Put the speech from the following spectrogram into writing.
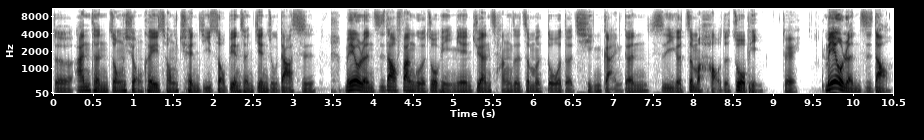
的安藤忠雄可以从拳击手变成建筑大师。没有人知道范谷的作品里面居然藏着这么多的情感，跟是一个这么好的作品。对，没有人知道。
